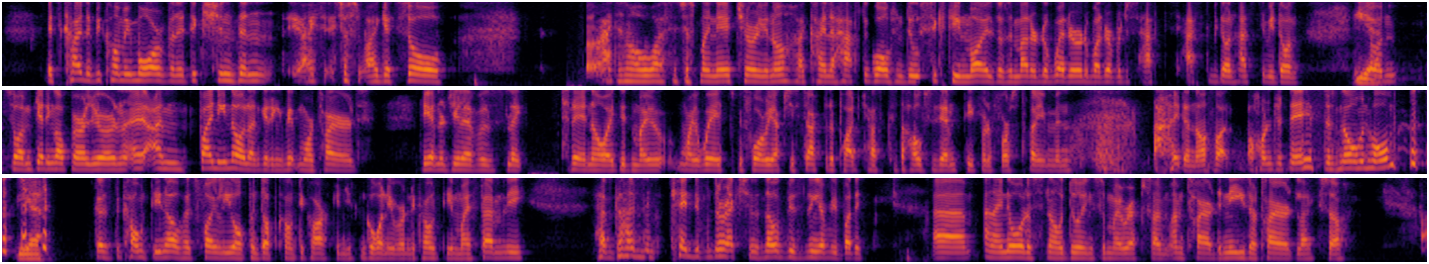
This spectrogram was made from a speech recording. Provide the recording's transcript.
It's kind of becoming more of an addiction than it's just. I get so. I don't know what. It's just my nature, you know. I kind of have to go out and do 16 miles. Doesn't matter the weather or whatever. Just have has to be done. Has to be done. Yeah. So, so I'm getting up earlier, and I, I'm finding out I'm getting a bit more tired. The energy levels, like today, now I did my my weights before we actually started the podcast because the house is empty for the first time in I don't know what hundred days. There's no one home yeah. because the county now has finally opened up County Cork, and you can go anywhere in the county. And my family have gone in ten different directions now, visiting everybody. Um, and I noticed now doing some of my reps, I'm, I'm tired. The knees are tired, like so.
